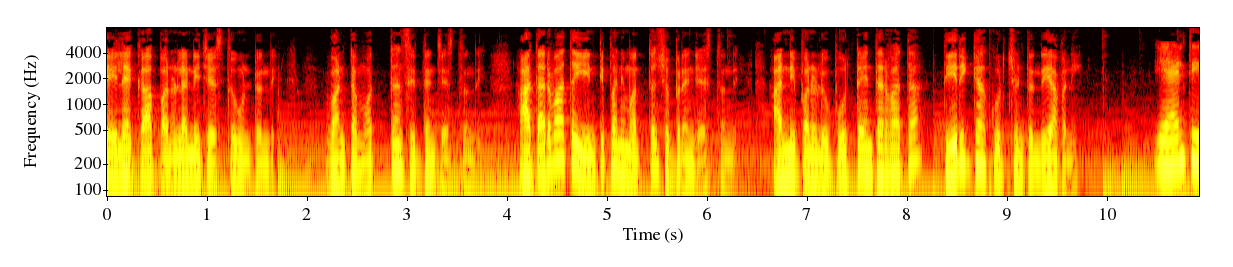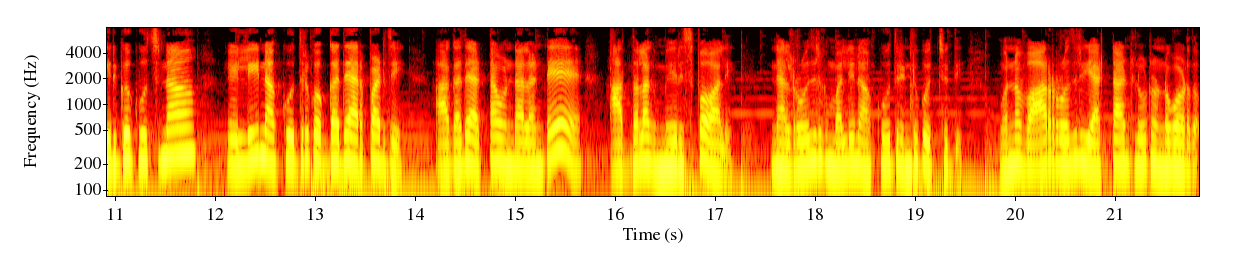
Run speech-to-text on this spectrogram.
చేయలేక పనులన్నీ చేస్తూ ఉంటుంది. వంట మొత్తం సిద్ధం చేస్తుంది. ఆ తర్వాత ఇంటి పని మొత్తం శుభ్రం చేస్తుంది. అన్ని పనులు పూర్తయిన తర్వాత తీరిగ్గా కూర్చుంటుంది అవని. ఏంటి తీరిగ్గా కూర్చున్నా వెళ్ళి నా కూతురికి ఒక గది ఏర్పాటు చేయి. ఆ గది అట్టా ఉండాలంటే అద్దంలాగా మెరిసిపోవాలి. నెల రోజులకు మళ్ళీ నా కూతురు ఇంటికి వచ్చుద్ది ఉన్న వారం రోజులు ఈ అట్టాంటి లోటు ఉండకూడదు.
